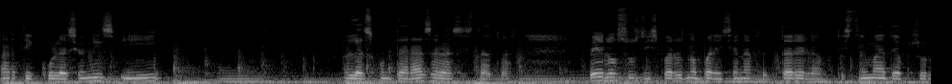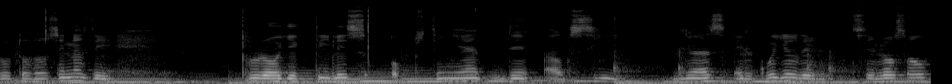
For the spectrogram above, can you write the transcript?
articulaciones y las juntarás a las estatuas. Pero sus disparos no parecían afectar el autoestima de absoluto. Docenas de proyectiles obtenían de auxilias el cuello del celoso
